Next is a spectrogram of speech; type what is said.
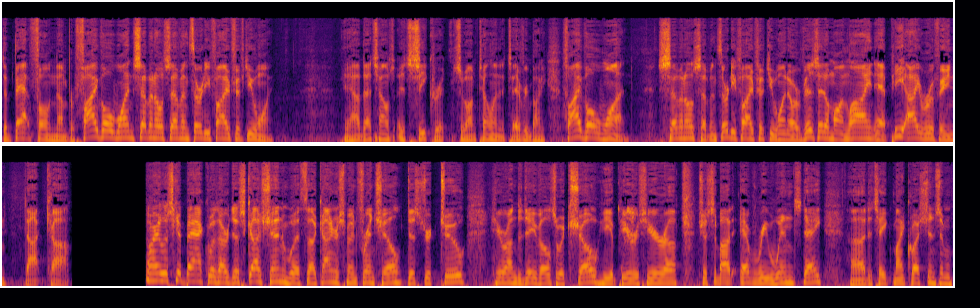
the bat phone number, 501 707 3551. Yeah, that sounds, it's secret, so I'm telling it to everybody. 501 707 3551 or visit them online at piroofing.com. All right, let's get back with our discussion with uh, Congressman French Hill, District 2, here on the Dave Elswick Show. He appears here uh, just about every Wednesday uh, to take my questions. And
